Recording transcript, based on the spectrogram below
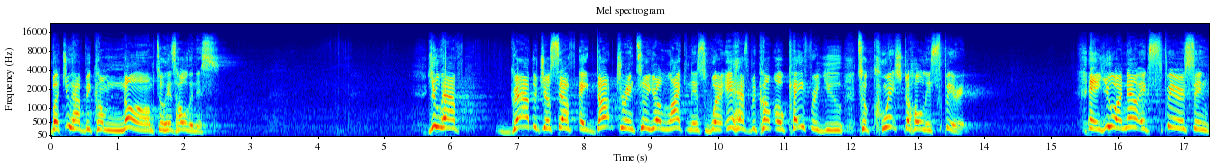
but you have become numb to his holiness. You have gathered yourself a doctrine to your likeness where it has become okay for you to quench the Holy Spirit. And you are now experiencing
